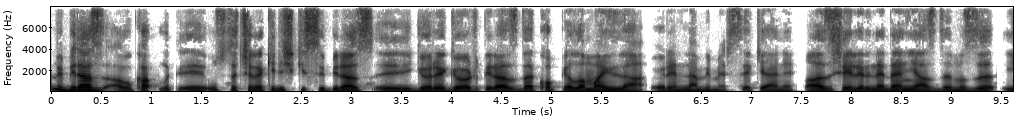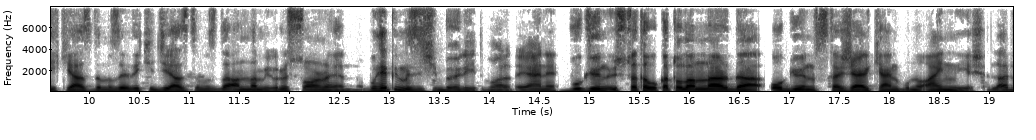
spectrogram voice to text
Tabii biraz avukatlık e, usta çırak ilişkisi biraz e, göre gör biraz da kopyalamayla öğrenilen bir meslek. Yani bazı şeyleri neden yazdığımızı ilk yazdığımızda ya da ikinci yazdığımızda anlamıyoruz sonra. Bu hepimiz için böyleydi bu arada. Yani bugün üstad avukat olanlar da o gün stajyerken bunu aynı yaşadılar.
